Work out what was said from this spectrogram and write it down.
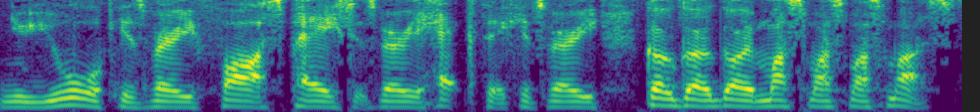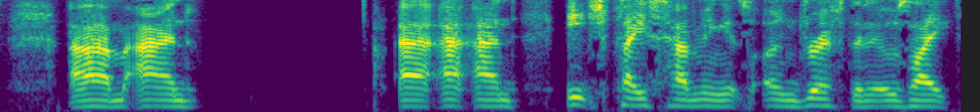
New York is very fast paced. It's very hectic. It's very go, go, go, must, must, must, must. Um, and uh, and each place having its own drift. And it was like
